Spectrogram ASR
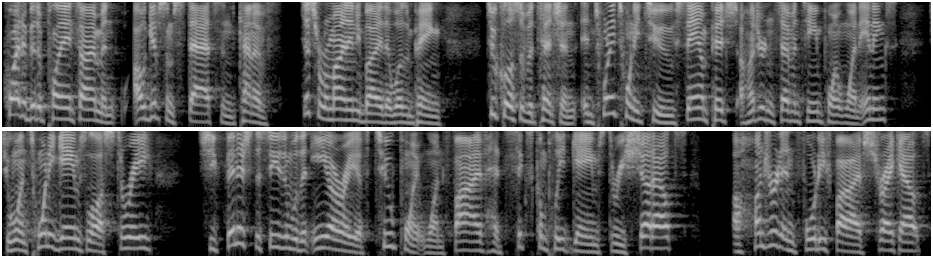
quite a bit of playing time, and I'll give some stats and kind of just to remind anybody that wasn't paying too close of attention. In 2022, Sam pitched 117.1 innings. She won 20 games, lost three. She finished the season with an ERA of 2.15, had six complete games, three shutouts, 145 strikeouts.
